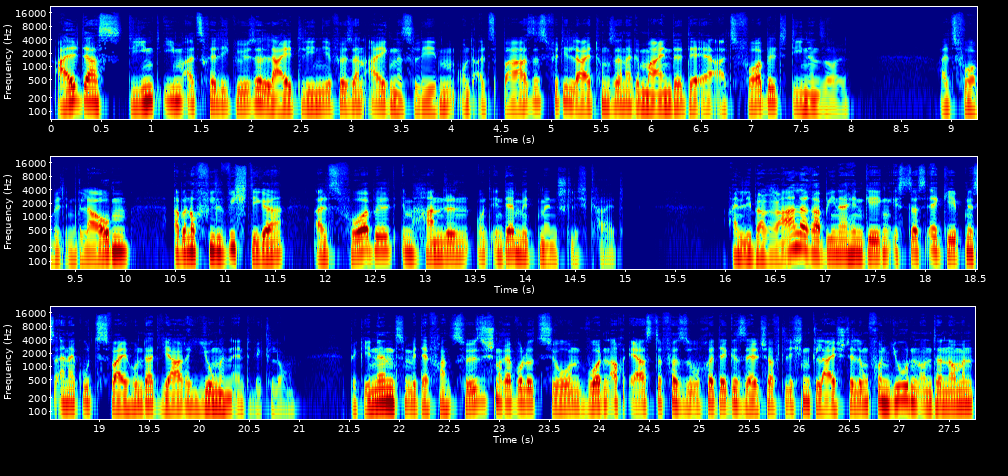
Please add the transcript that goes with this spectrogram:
All das dient ihm als religiöse Leitlinie für sein eigenes Leben und als Basis für die Leitung seiner Gemeinde, der er als Vorbild dienen soll. Als Vorbild im Glauben, aber noch viel wichtiger, als Vorbild im Handeln und in der Mitmenschlichkeit. Ein liberaler Rabbiner hingegen ist das Ergebnis einer gut 200 Jahre jungen Entwicklung. Beginnend mit der Französischen Revolution wurden auch erste Versuche der gesellschaftlichen Gleichstellung von Juden unternommen,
